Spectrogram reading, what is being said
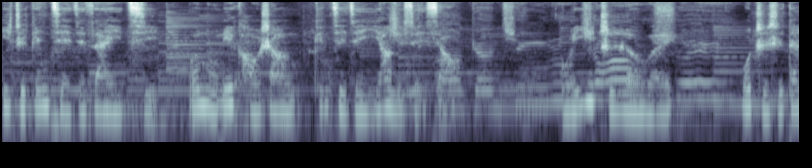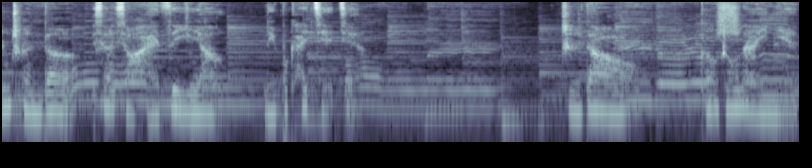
一直跟姐姐在一起，我努力考上跟姐姐一样的学校。我一直认为，我只是单纯的像小孩子一样离不开姐姐，直到。高中那一年，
